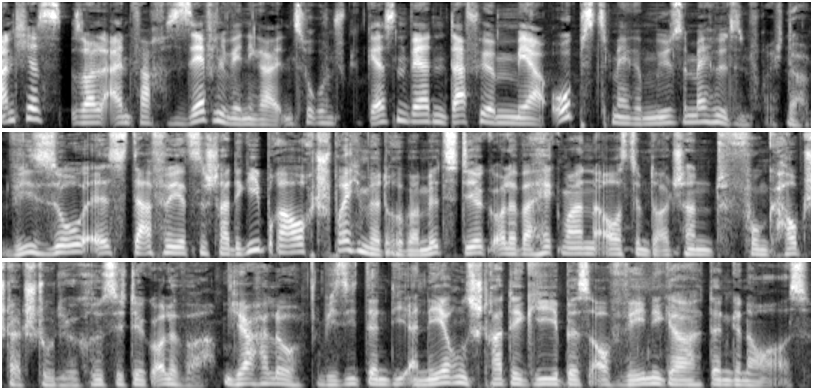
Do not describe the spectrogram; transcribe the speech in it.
Manches soll einfach sehr viel weniger in Zukunft gegessen werden. Dafür mehr Obst, mehr Gemüse, mehr Hülsenfrüchte. Ja, wieso es dafür jetzt eine Strategie braucht, sprechen wir darüber mit Dirk Oliver Heckmann aus dem Deutschlandfunk Hauptstadtstudio. Grüß dich, Dirk Oliver. Ja, hallo. Wie sieht denn die Ernährungsstrategie bis auf weniger denn genau aus?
